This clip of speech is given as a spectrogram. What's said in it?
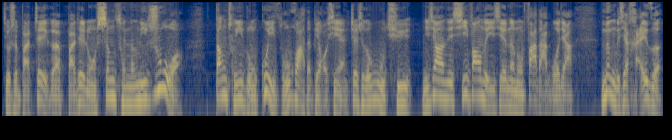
就是把这个把这种生存能力弱。当成一种贵族化的表现，这是个误区。你像这西方的一些那种发达国家，弄这些孩子，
